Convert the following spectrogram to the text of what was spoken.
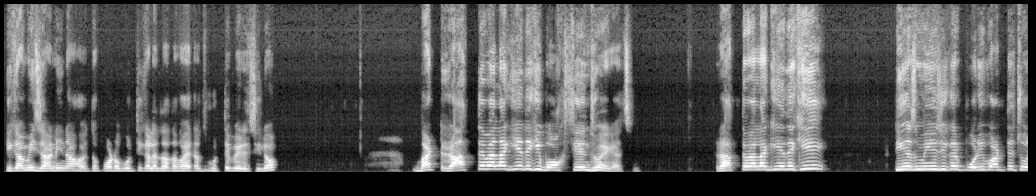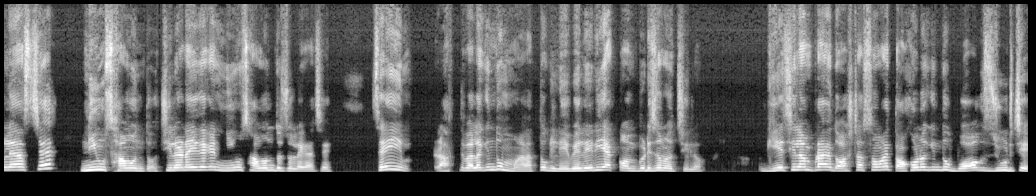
ঠিক আমি জানি না, হয়তো পরবর্তীকালে দাদাভাই এটা ধরতে পেরেছিল। বাট রাত্রেবেলা গিয়ে দেখি বক্স চেঞ্জ হয়ে গেছে। রাত্রেবেলা গিয়ে দেখি টিএস মিউজিকের পরিবর্তে চলে আসছে নিউ সামন্ত, চিলানাই থেকে নিউ সামন্ত চলে গেছে। সেই রাত্রেবেলা কিন্তু মারাত্মক লেভেলেরই এক কম্পিটিশন হচ্ছিল। গিয়েছিলাম প্রায় দশটার সময়, তখনও কিন্তু বক্স জুড়ছে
